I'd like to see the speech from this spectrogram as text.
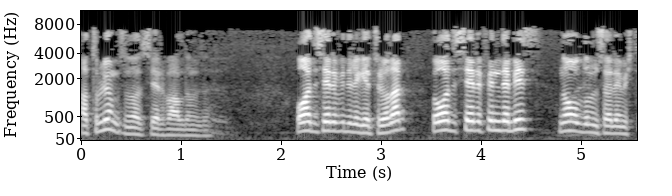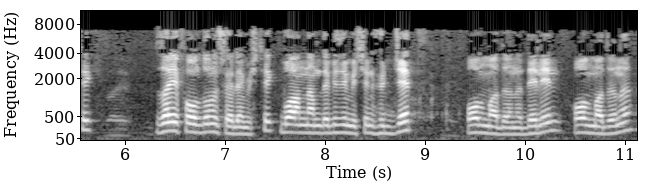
Hatırlıyor musunuz hadis-i şerifi aldığımızı? O hadis-i şerifi dile getiriyorlar. Ve o hadis-i şerifin de biz ne olduğunu söylemiştik? Zayıf. Zayıf olduğunu söylemiştik. Bu anlamda bizim için hüccet olmadığını, delil olmadığını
